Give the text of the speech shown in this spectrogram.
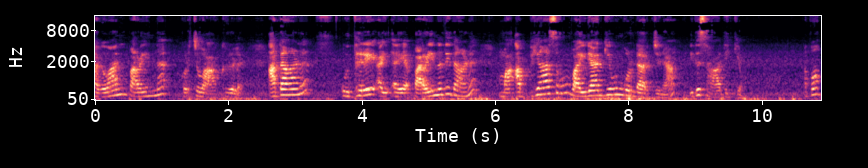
ഭഗവാൻ പറയുന്ന കുറച്ച് വാക്കുകൾ അതാണ് ഉദ്ധരെ പറയുന്നത് ഇതാണ് അഭ്യാസവും വൈരാഗ്യവും കൊണ്ട് അർജുന ഇത് സാധിക്കും. അപ്പോൾ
